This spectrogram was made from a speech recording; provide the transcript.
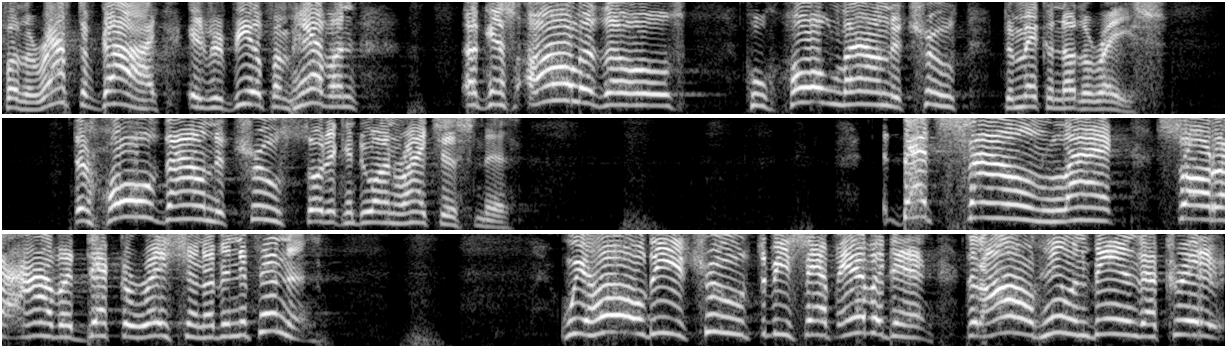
For the wrath of God is revealed from heaven against all of those who hold down the truth to make another race. That hold down the truth so they can do unrighteousness. That sound like sort of a declaration of independence. We hold these truths to be self-evident that all human beings are created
